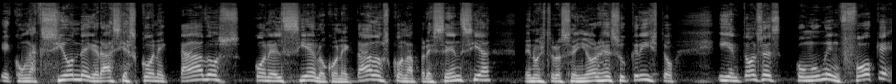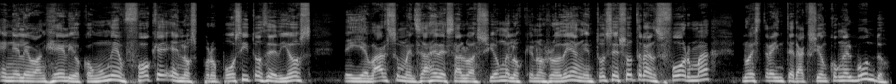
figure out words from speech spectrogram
eh, con acción de gracias, conectados con el cielo, conectados con la presencia de nuestro Señor Jesucristo. Y entonces con un enfoque en el Evangelio, con un enfoque en los propósitos de Dios de llevar su mensaje de salvación a los que nos rodean. Entonces eso transforma nuestra interacción con el mundo.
